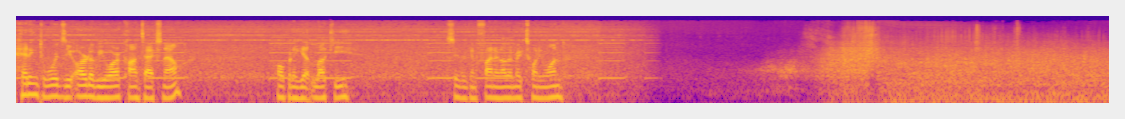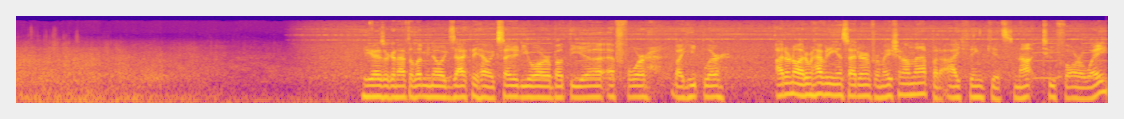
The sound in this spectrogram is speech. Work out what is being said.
heading towards the RWR contacts now. Hoping to get lucky. See if we can find another MiG-21. You guys are going to have to let me know exactly how excited you are about the uh, F4 by Heatblur. I don't know, I don't have any insider information on that, but I think it's not too far away.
